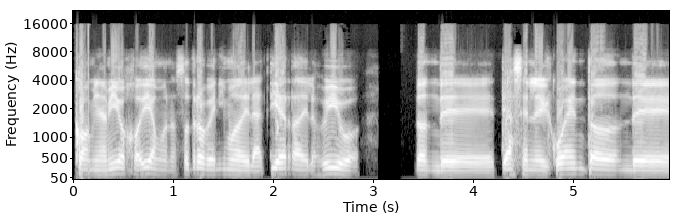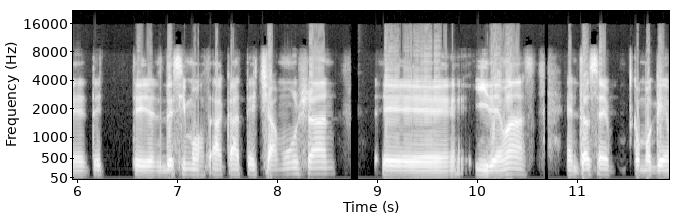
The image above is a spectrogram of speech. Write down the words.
con mi amigo jodíamos, nosotros venimos de la tierra de los vivos, donde te hacen el cuento, donde te, te decimos acá te chamullan eh, y demás. Entonces, como que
